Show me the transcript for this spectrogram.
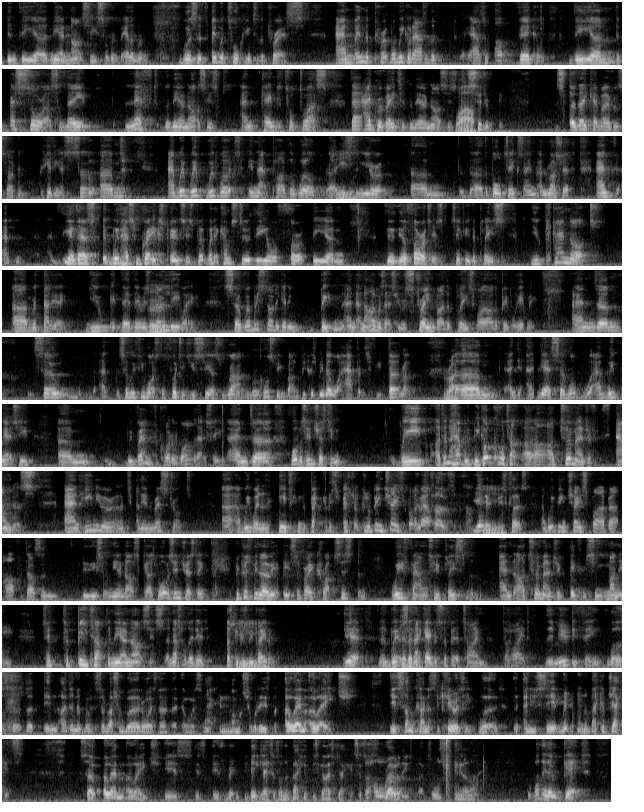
the, the uh, neo-Nazi sort of element was that they were talking to the press. And when the pre- when we got out of the out of our vehicle, the um, the press saw us and they left the neo Nazis and came to talk to us. That aggravated the neo Nazis Wow. considerably. So they came over and started hitting us. So um, and we've, we've we've worked in that part of the world, uh, Eastern Europe, um, uh, the Baltics, and, and Russia, and. and yeah, there's we've had some great experiences, but when it comes to the author, the, um, the the authorities, particularly the police, you cannot um, retaliate. You it, there, there is no leeway. So when we started getting beaten, and, and I was actually restrained by the police while other people hit me, and um, so uh, so if you watch the footage, you see us run. Well, of course we run because we know what happens if you don't run. Right. Um, and, and yeah, so what, what and we, we actually um, we ran for quite a while actually. And uh, what was interesting, we I don't know how we, we got caught up. Our, our tour manager found us, and he knew an Italian restaurant. Uh, and we went and hid in the back of this restaurant because we're being chased by It was about closed at the time. yeah, Jeez. it was close. And we've been chased by about half a dozen these sort of neo-Nazi guys. But what was interesting, because we know it's a very corrupt system, we found two policemen, and our tour manager gave them some money to, to beat up the neo-Nazis, and that's what they did. Just because we paid them. Yeah, and we, so that gave us a bit of time to hide. The amusing thing was that, that in, I don't know whether it's a Russian word or it's, a, or it's an acronym, I'm not sure what it is, but OMOH is some kind of security word, and you see it written on the back of jackets. So OMOH is, is, is written in big letters on the back of these guys' jackets. There's a whole row of these blokes all sitting in a line. But what they don't get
